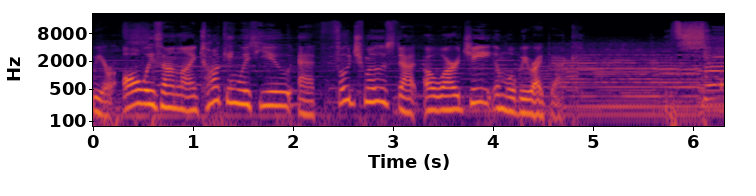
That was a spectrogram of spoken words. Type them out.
We are always online talking with you at foodschmooze.org, and we'll be right back.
